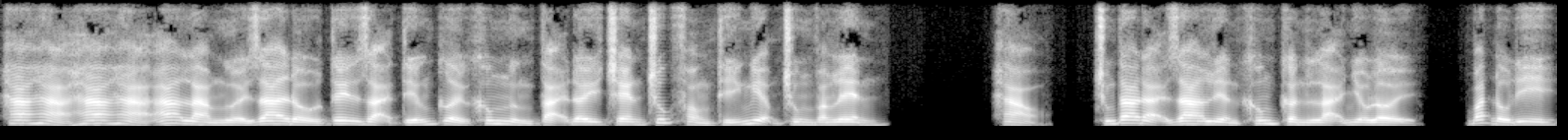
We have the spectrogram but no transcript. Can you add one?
Ha ha ha ha a làm người ra đầu tê dại tiếng cười không ngừng tại đây chen chúc phòng thí nghiệm trung vang lên. Hảo, chúng ta đại gia liền không cần lại nhiều lời, bắt đầu đi,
